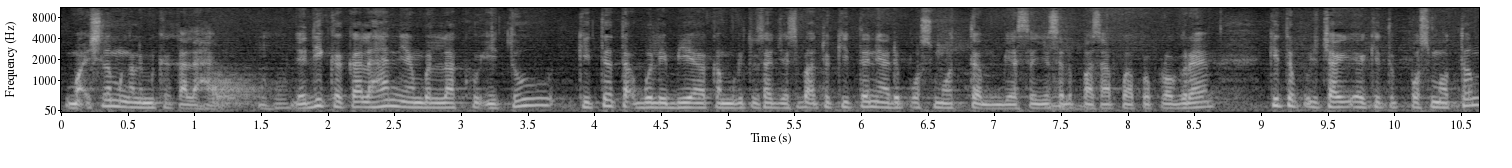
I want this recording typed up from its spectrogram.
umat Islam mengalami kekalahan. Uh-huh. Jadi kekalahan yang berlaku itu kita tak boleh biarkan begitu saja sebab tu kita ni ada postmortem biasanya selepas apa-apa program kita cari uh, kita postmortem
